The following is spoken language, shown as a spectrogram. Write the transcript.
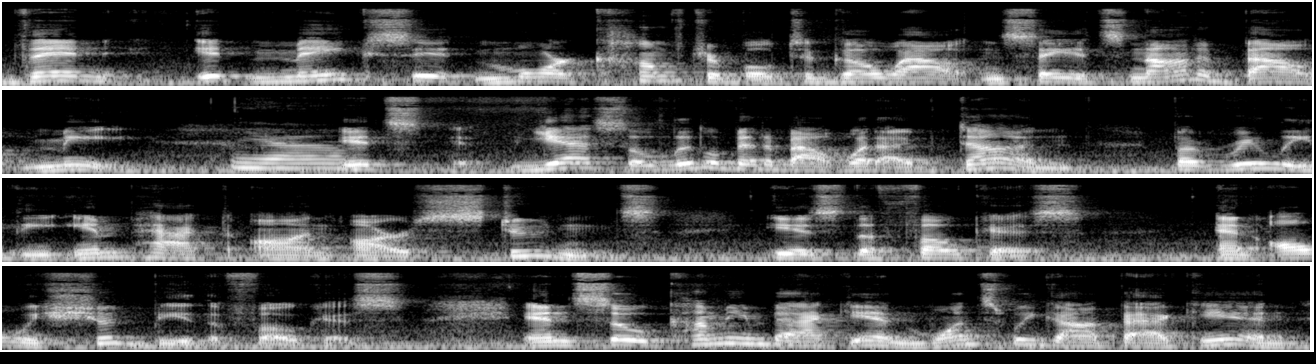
then it makes it more comfortable to go out and say it's not about me Yeah. it's yes a little bit about what i've done but really the impact on our students is the focus and always should be the focus and so coming back in once we got back in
